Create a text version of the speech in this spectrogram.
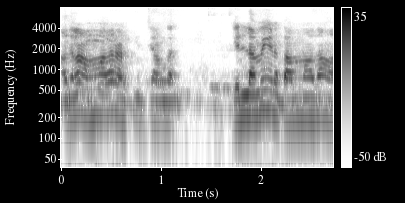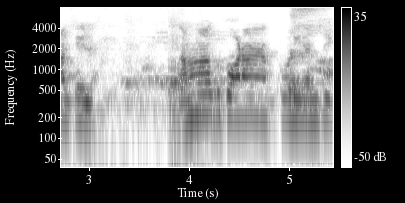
அதெல்லாம் அம்மா தான் நடத்தி வச்சாங்க. எல்லாமே எனக்கு அம்மா தான் வாழ்க்கையில். அம்மாவுக்கு போடான கோடி நன்றி.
